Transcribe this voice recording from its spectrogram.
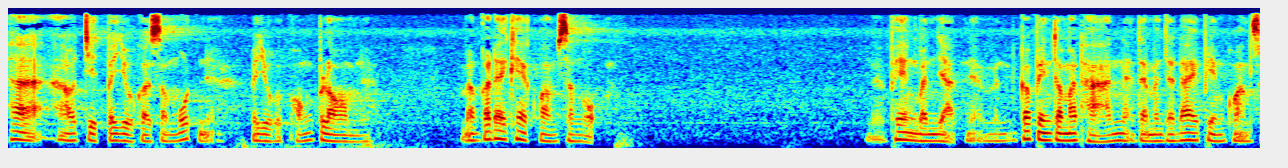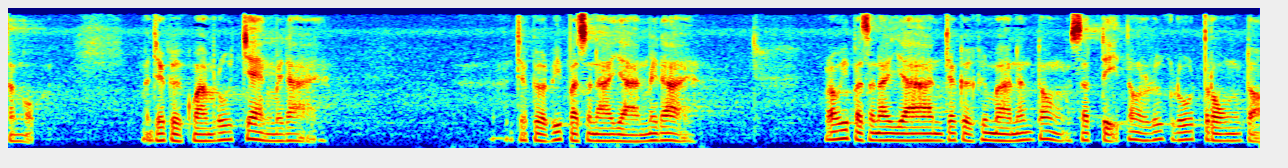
ถ้าเอาจิตไปอยู่กับสมุติเนี่ย ไปอยู่กับของปลอมเนี่ย มันก็ได้แค่ความสงบ เพ่งบัญญัติเนี่ยมันก็เป็นกรรมฐานเนี่ยแต่มันจะได้เพียงความสงบ มันจะเกิดความรู้แจ้งไม่ได้ จะเกิดวิปัสสนาญาณไม่ได้ เพราะวิปัสสนาญาณจะเกิดขึ้นมานั้นต้องสติต้องรึกรู้ตรงต่อ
